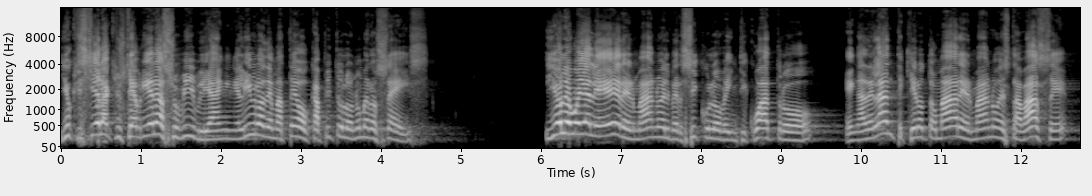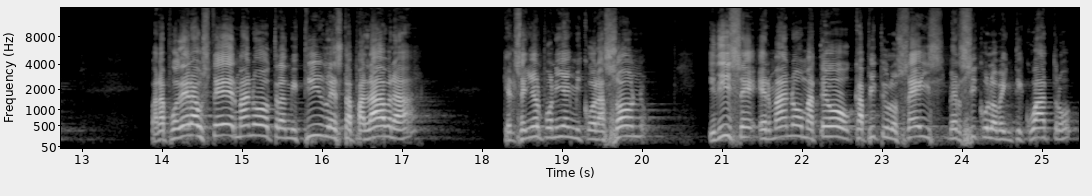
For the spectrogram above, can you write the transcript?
Yo quisiera que usted abriera su Biblia en el libro de Mateo capítulo número 6. Y yo le voy a leer, hermano, el versículo 24 en adelante. Quiero tomar, hermano, esta base para poder a usted, hermano, transmitirle esta palabra que el Señor ponía en mi corazón. Y dice, hermano, Mateo capítulo 6, versículo 24.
